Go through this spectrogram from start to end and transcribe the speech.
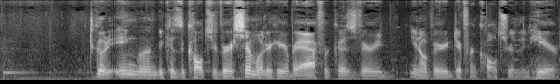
to go to England because the culture is very similar to here, but Africa is very, you know, very different culture than here.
